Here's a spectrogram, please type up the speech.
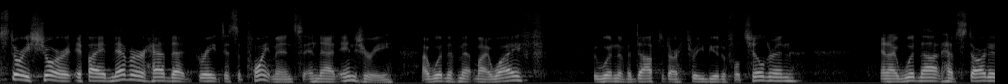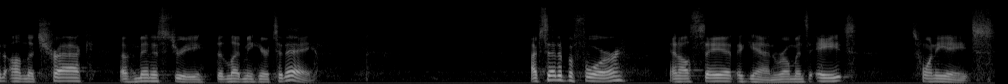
story short, if I had never had that great disappointment and that injury, I wouldn't have met my wife. We wouldn't have adopted our three beautiful children and I would not have started on the track of ministry that led me here today. I've said it before, and I'll say it again Romans 8 28.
